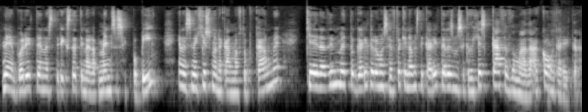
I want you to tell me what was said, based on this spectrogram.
Ναι, μπορείτε να στηρίξετε την αγαπημένη σας εκπομπή για να συνεχίσουμε να κάνουμε αυτό που κάνουμε και να δίνουμε τον καλύτερό μας σε αυτό και να είμαστε οι καλύτερες μας εκδοχές κάθε εβδομάδα. Ακόμα καλύτερα.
